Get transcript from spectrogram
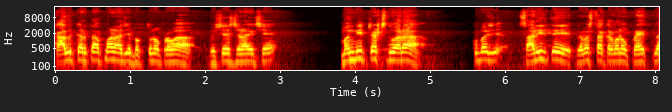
કાલ કરતાં પણ આજે ભક્તોનો પ્રવાહ વિશેષ જણાય છે. મંદિર ટ્રસ્ટ દ્વારા ખૂબ જ સારી રીતે વ્યવસ્થા કરવાનો પ્રયત્ન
